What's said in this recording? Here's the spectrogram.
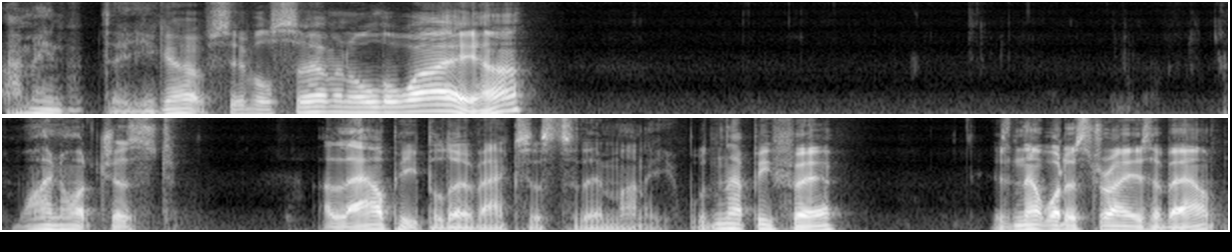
I mean, there you go, civil servant all the way, huh? Why not just allow people to have access to their money? Wouldn't that be fair? Isn't that what Australia's about?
